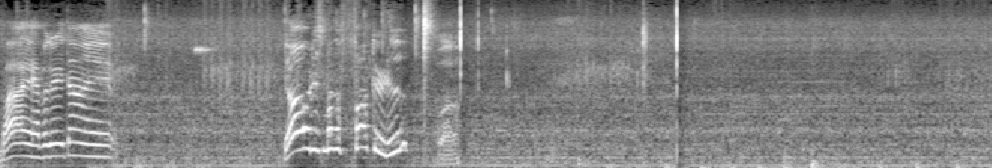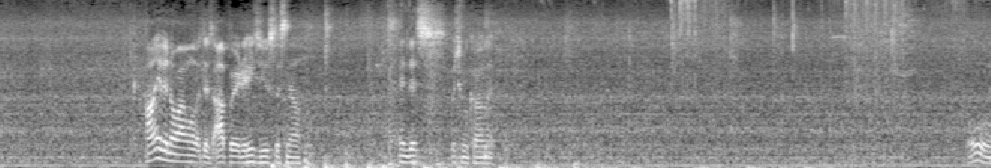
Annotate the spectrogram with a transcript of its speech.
Bye, have a great time. Yo, this motherfucker, dude. Wow. I don't even know why I went with this operator. He's useless now. And this, which we call it. Oh.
